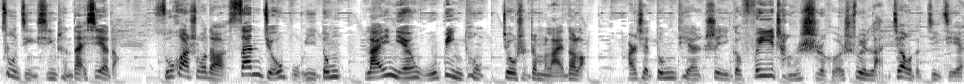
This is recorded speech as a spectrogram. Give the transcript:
促进新陈代谢的。俗话说的“三九补一冬，来年无病痛”就是这么来的了。而且冬天是一个非常适合睡懒觉的季节，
